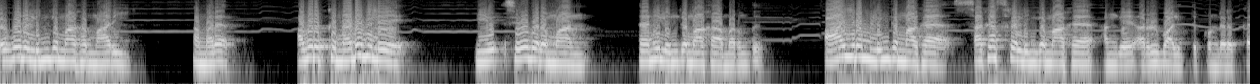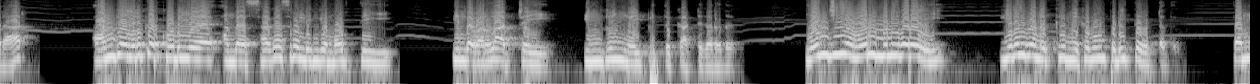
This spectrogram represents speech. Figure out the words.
ஒவ்வொரு லிங்கமாக மாறி அமர அவருக்கு நடுவிலே சிவபெருமான் தனி லிங்கமாக அமர்ந்து ஆயிரம் லிங்கமாக சகசிர லிங்கமாக அங்கே அருள்பாலித்துக் கொண்டிருக்கிறார். அங்கே இருக்கக்கூடிய அந்த சகஸ்ரலிங்க மூர்த்தி இந்த வரலாற்றை இன்றும் மெய்ப்பித்து காட்டுகிறது. எஞ்சிய ஒரு முனிவரை இறைவனுக்கு மிகவும் பிடித்து விட்டது தன்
